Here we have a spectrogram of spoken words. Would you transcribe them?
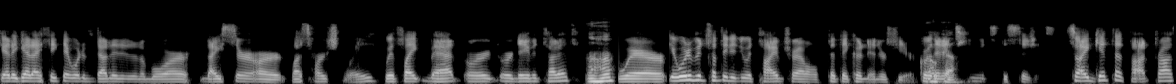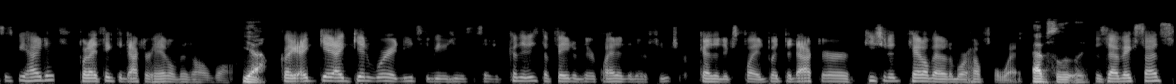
and again, I think they would have done it in a more nicer or less harsh way with like Matt or, or David Tennant, Uh huh. where it would have been something to do with time travel that they couldn't interfere or that Okay. it's humans' decisions. So I get the thought process behind it, but I think the doctor handled it all wrong. Yeah. Like I get, I get where it needs to be the human's decision because it is the fate of their planet and their future, as it explained. But the doctor, he should have handled that in a more helpful way. Absolutely. Does that make sense?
